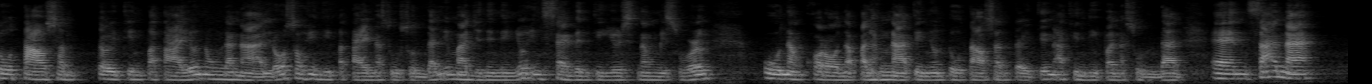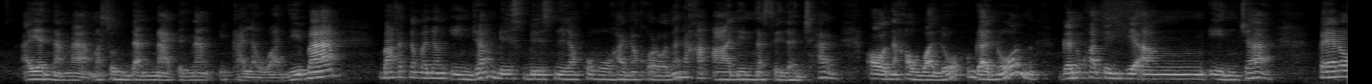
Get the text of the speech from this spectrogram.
2013 pa tayo nung nanalo so hindi pa tayo nasusundan. Imagine ninyo in 70 years ng Miss World unang corona pa lang natin yung 2013 at hindi pa nasundan. And sana ayan na nga masundan natin ng ikalawa, di ba? bakit naman ang India, ang bilis-bilis nilang kumuha ng corona, naka-anim na sila dyan. O naka-walo, ganon. Ganon katindi ang India. Pero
